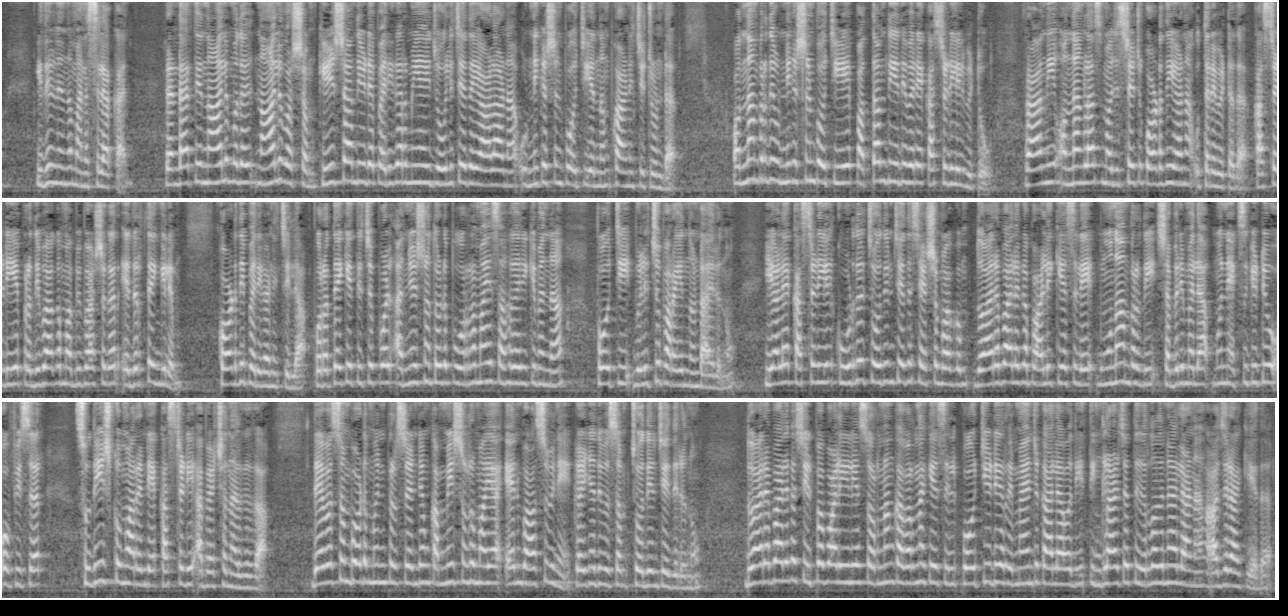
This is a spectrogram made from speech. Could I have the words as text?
ഇതിൽ നിന്ന് മനസ്സിലാക്കാൻ. രണ്ടായിരത്തി നാല് മുതൽ നാല് വർഷം കീഴ്ശാന്തിയുടെ പരികർമ്മിയായി ജോലി ചെയ്തയാളാണ് ഉണ്ണികൃഷ്ണൻ പോറ്റിയെന്നും കാണിച്ചിട്ടുണ്ട്. ഒന്നാം പ്രതി ഉണ്ണികൃഷ്ണൻ പോച്ചിയെ പത്താം തീയതി വരെ കസ്റ്റഡിയിൽ വിട്ടു. റാന്നി ഒന്നാം ക്ലാസ് മജിസ്ട്രേറ്റ് കോടതിയാണ് ഉത്തരവിട്ടത്. കസ്റ്റഡിയെ പ്രതിഭാഗം അഭിഭാഷകർ എതിർത്തെങ്കിലും കോടതി പരിഗണിച്ചില്ല. പുറത്തേക്ക് എത്തിച്ചപ്പോൾ അന്വേഷണത്തോട് പൂർണമായി സഹകരിക്കുമെന്ന് പോറ്റി വിളിച്ചു പറയുന്നുണ്ടായിരുന്നു. ഇയാളെ കസ്റ്റഡിയിൽ കൂടുതൽ ചോദ്യം ചെയ്ത ശേഷമാകും ദ്വാരപാലക പാളി കേസിലെ മൂന്നാം പ്രതി ശബരിമല മുൻ എക്സിക്യൂട്ടീവ് ഓഫീസർ സുധീഷ് കുമാറിന്റെ കസ്റ്റഡി അപേക്ഷ നൽകുക. ദേവസ്വം ബോർഡ് മുൻ പ്രസിഡന്റും കമ്മീഷണറുമായ എൻ വാസുവിനെ കഴിഞ്ഞ ദിവസം ചോദ്യം ചെയ്തിരുന്നു. ദ്വാരപാലക ശില്പപാളിയിലെ സ്വർണം കവർന്ന കേസിൽ പോറ്റിയുടെ റിമാൻഡ് കാലാവധി തിങ്കളാഴ്ച തീർന്നതിനാലാണ് ഹാജരാക്കിയത്.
